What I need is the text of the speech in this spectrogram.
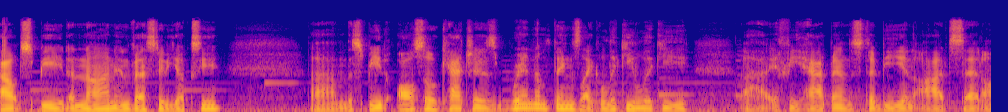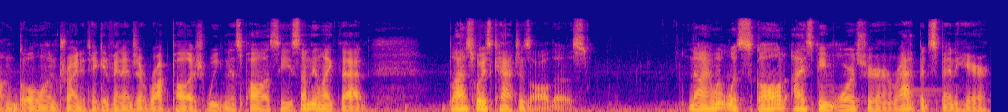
outspeed a non-invested Uxie. Um, the speed also catches random things like Lickilicky, uh, if he happens to be an odd set on Golem trying to take advantage of Rock Polish weakness policy, something like that. Blastoise catches all those. Now I went with Scald, Ice Beam, Sphere, and Rapid Spin here,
